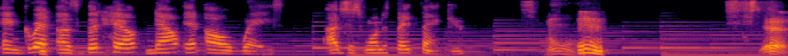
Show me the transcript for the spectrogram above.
and grant hmm. us good health now and always. I just want to say thank you. Ooh. Mm. Hmm. Yeah.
